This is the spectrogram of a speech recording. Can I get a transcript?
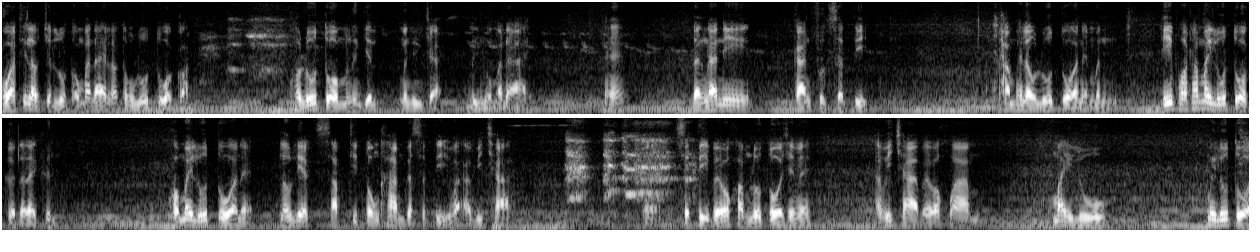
กว่าที่เราจะหลุดออกมาได้ เราต้องรู้ตัวก่อน พอรู้ตัวมันถึงจะมันถึงจะดึงออกมาได้นะดังนั้นนี่การฝึกสติทำให้เรารู้ตัวเนี่ย มันทีนี้พอถ้าไม่รู้ตัวเกิดอะไรขึ้น พอไม่รู้ตัวเนี่ย เราเรียกศัพท์ที่ตรงข้ามกับสติว่าอวิชชาสติแปลว่าความรู้ตัวใช่ไหมอวิชชาแปลว่าความไม่รู้ ไม่รู้ตัว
